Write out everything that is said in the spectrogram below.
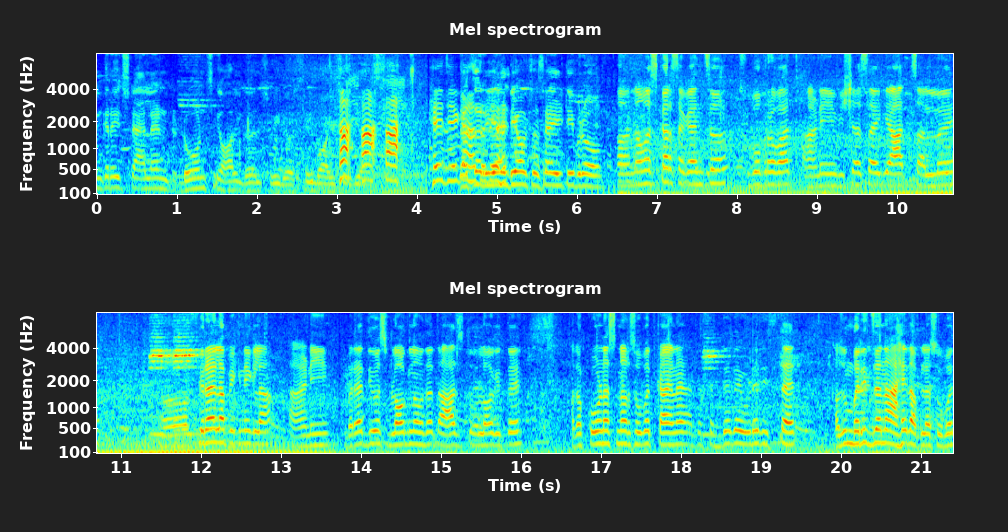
encourage talent. Don't see all girls videos see boys videos. हे जे ते- reality of society bro. अ, नमस्कार सगळ्यांचं. शुभप्रभात. आणि विषय असा आहे की आज चाललोय फिरायला पिकनिकला आणि बऱ्याच दिवस ब्लॉग नव्हता तर आज तो ब्लॉग येतोय. आता कोण असणार सोबत काय नाही आता सध्या तर एवढे दिसत आहेत. अजून बरीच जणं आहेत आपल्यासोबत.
